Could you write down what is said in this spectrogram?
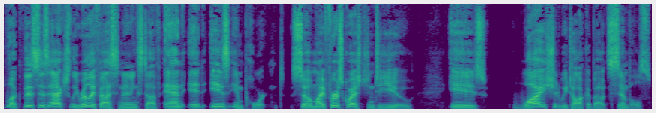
Look, this is actually really fascinating stuff and it is important. So, my first question to you is why should we talk about symbols?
